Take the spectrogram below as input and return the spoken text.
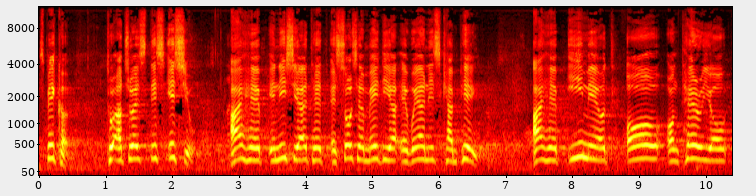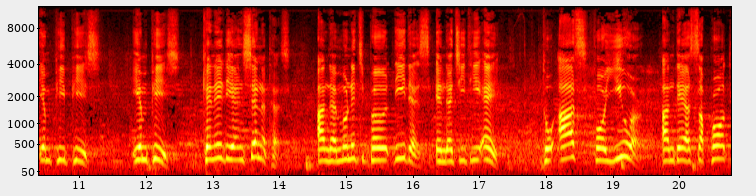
Speaker, to address this issue, I have initiated a social media awareness campaign. I have emailed all Ontario MPPs, MPs, Canadian senators, and the municipal leaders in the GTA to ask for your and their support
